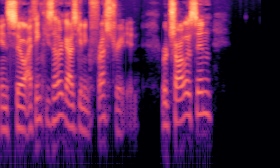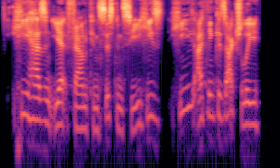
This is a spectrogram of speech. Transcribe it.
And so I think these other guys getting frustrated. Richarlison, he hasn't yet found consistency. He's he I think is actually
